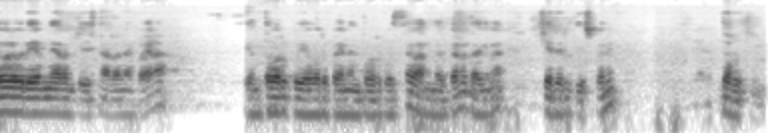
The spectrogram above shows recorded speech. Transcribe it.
ఎవరెవరు ఏం నేరం చేసినారు అనే పైన ఎంతవరకు ఎవరిపైన ఎంతవరకు వస్తే అందరిపైన తగిన చర్యలు తీసుకొని జరుగుతుంది.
